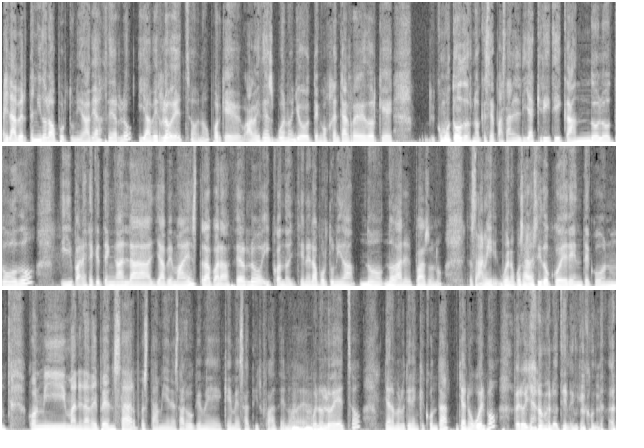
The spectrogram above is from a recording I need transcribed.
el haber tenido la oportunidad de hacerlo y haberlo hecho, ¿no? Porque a veces, bueno, yo tengo gente alrededor que como todos, ¿no? Que se pasan el día criticándolo todo y parece que tengan la llave maestra para hacerlo y cuando tienen la oportunidad no, no dan el paso, ¿no? Entonces a mí, bueno, pues haber sido coherente con, mi manera de pensar, pues también es algo que me, que me satisface, ¿no? Bueno, lo he hecho, ya no me lo tienen que contar, ya no vuelvo, pero ya no me lo tienen que contar.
